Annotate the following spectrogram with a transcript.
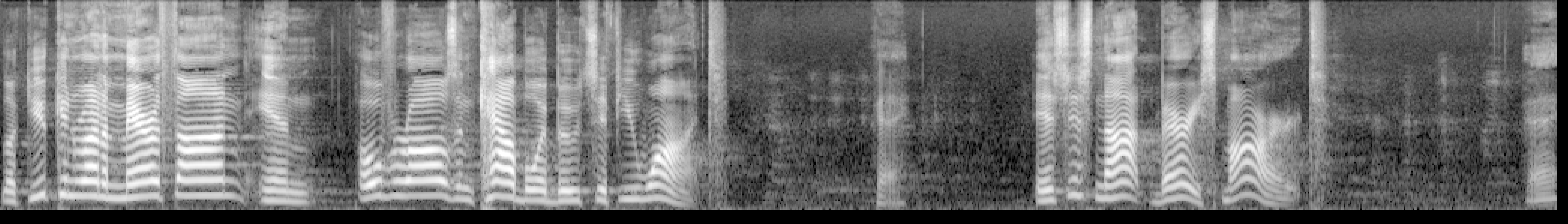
look, you can run a marathon in overalls and cowboy boots if you want. Okay? It's just not very smart. Okay?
